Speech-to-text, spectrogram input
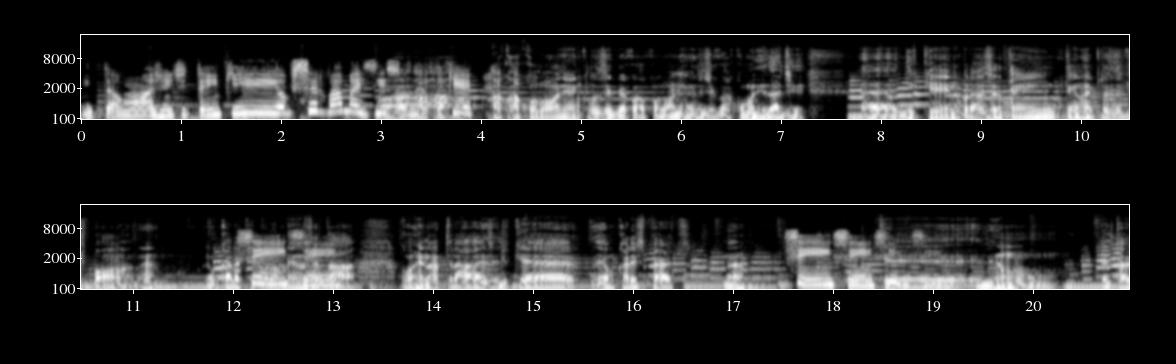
Então a gente tem que observar mais isso, a, né? Porque. A, a, a, colônia, inclusive, a, colônia, eu digo, a comunidade é, Nikkei no Brasil tem, tem um representante bom lá, né? É um cara que sim, pelo menos sim. ele tá correndo atrás, ele quer. É um cara esperto, né? Sim, sim, Porque sim, sim. Ele não. Ele, tá,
